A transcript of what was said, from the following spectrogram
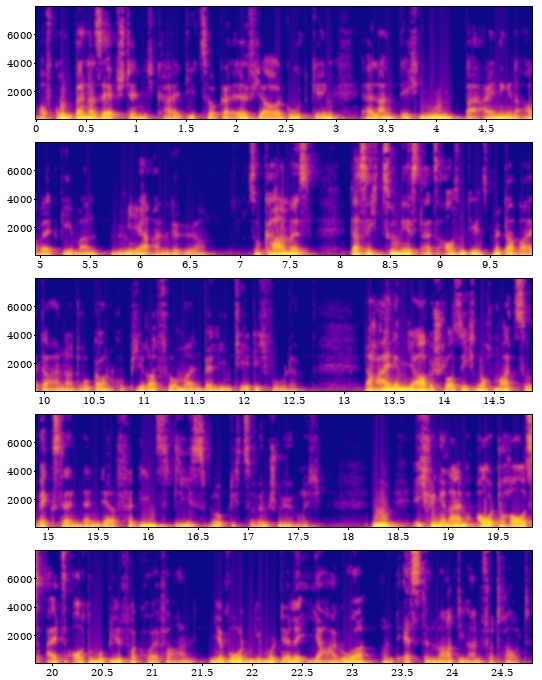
Aufgrund meiner Selbstständigkeit, die circa elf Jahre gut ging, erlangte ich nun bei einigen Arbeitgebern mehr Angehör. So kam es, dass ich zunächst als Außendienstmitarbeiter einer Drucker- und Kopiererfirma in Berlin tätig wurde. Nach einem Jahr beschloss ich nochmal zu wechseln, denn der Verdienst ließ wirklich zu wünschen übrig. Nun, ich fing in einem Autohaus als Automobilverkäufer an. Mir wurden die Modelle Jaguar und Aston Martin anvertraut.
